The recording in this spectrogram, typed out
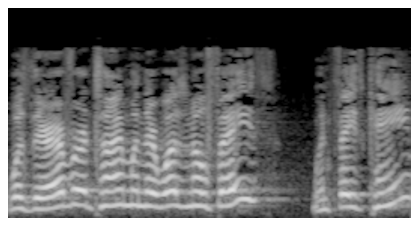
was there ever a time when there was no faith? When faith came?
